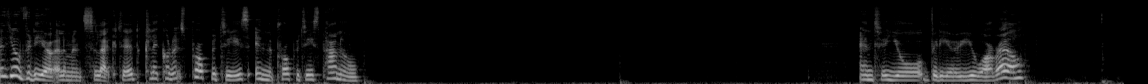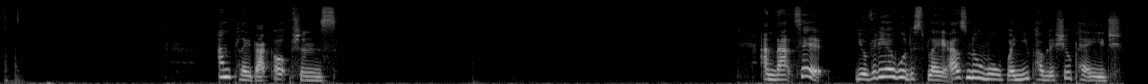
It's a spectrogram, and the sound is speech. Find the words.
With your video element selected, click on its properties in the Properties panel. Enter your video URL and playback options. And that's it. Your video will display as normal when you publish your page.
